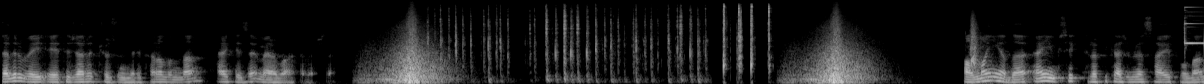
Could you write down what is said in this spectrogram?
Seller Bey E-Ticaret Çözümleri kanalından herkese merhaba arkadaşlar. Almanya'da en yüksek trafik hacmine sahip olan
